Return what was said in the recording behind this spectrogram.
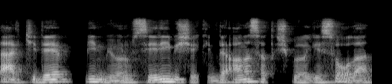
belki de bilmiyorum seri bir şekilde ana satış bölgesi olan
